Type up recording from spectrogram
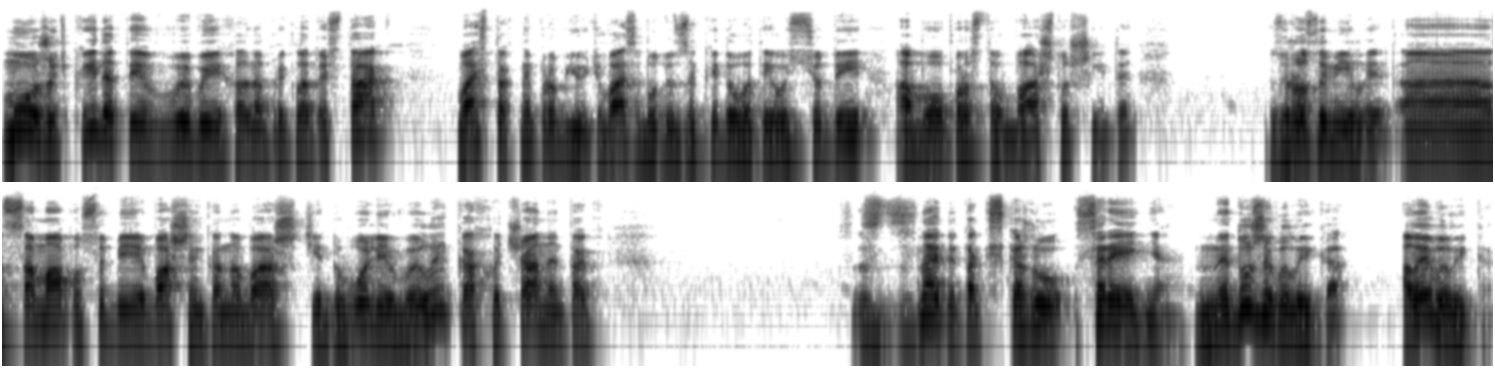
можуть кидати, ви виїхали, наприклад, ось так. Вас так не проб'ють. Вас будуть закидувати ось сюди, або просто в башту шити. Зрозуміли. Е, сама по собі башенка на башті доволі велика, хоча не так. Знаєте, так скажу, середня. Не дуже велика, але велика.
